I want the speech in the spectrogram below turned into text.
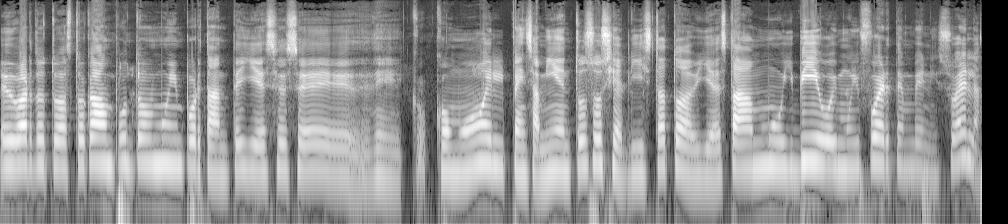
Eduardo, tú has tocado un punto muy importante y es ese de, cómo el pensamiento socialista todavía está muy vivo y muy fuerte en Venezuela.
